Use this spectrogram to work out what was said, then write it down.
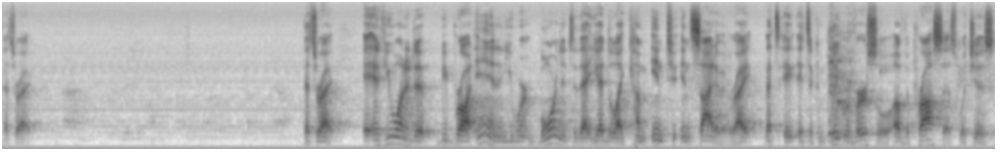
That's right. That's right. And if you wanted to be brought in and you weren't born into that, you had to like come into inside of it, right? That's it, it's a complete reversal of the process, which is,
